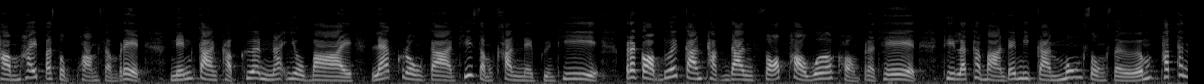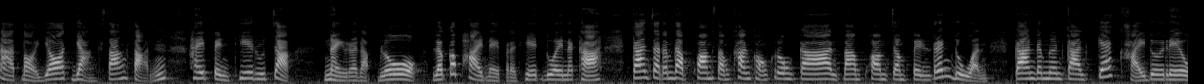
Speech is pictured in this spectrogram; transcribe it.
ทำให้ประสบความสำเร็จ เน้นการขับเคลื่อนนโยบาย และโครงการที่สำคัญในพื้นที่ ประกอบด้วยการผลักดันซอฟต์พาวเวอร์ของประเทศ ที่รัฐบาลได้มีการมุ่งส่งเสริม พัฒนาต่อยอดอย่างสร้างสรรค์ ให้เป็นที่รู้จัก ในระดับโลก แล้วก็ภายในประเทศด้วยนะคะ การจัดลำดับความสำคัญของโครงการตามความจำเป็นเร่งด่วน การดำเนินการแก้ไขโดยเร็ว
